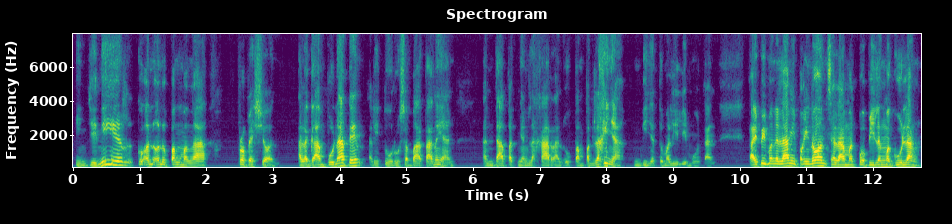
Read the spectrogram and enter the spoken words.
engineer, kung ano-ano pang mga profesyon. Alagaan po natin, at ituro sa bata na yan, ang dapat niyang lakaran upang paglaki niya, hindi niya ito malilimutan. Tayo po'y manalangin, Panginoon, salamat po bilang magulang.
